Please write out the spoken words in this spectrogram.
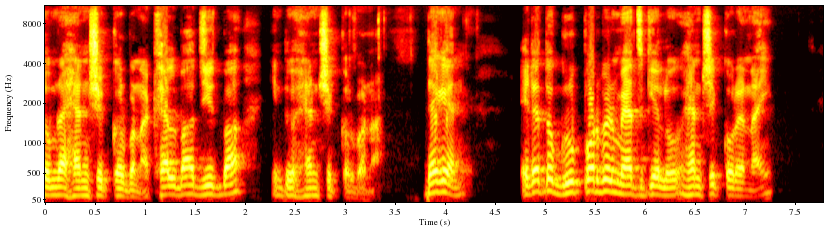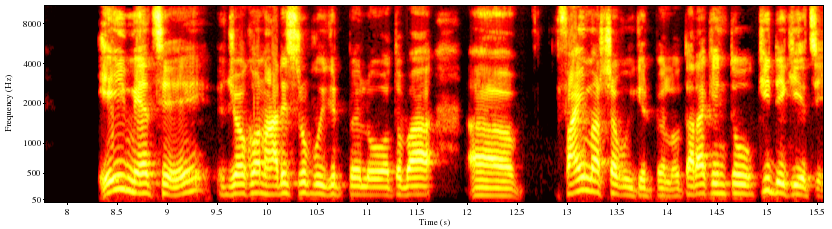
তোমরা হ্যান্ডশেক করবে না। খেলবা, জিতবা, কিন্তু হ্যান্ডশেক করবে না। দেখেন, এটা তো গ্রুপ পর্বের ম্যাচ গেল হ্যান্ডশেক করে নাই। এই ম্যাচে যখন হারিসরূপ উইকেট পেল অথবা ফাইম আশরাফ উইকেট পেল, তারা কিন্তু কি দেখিয়েছে?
